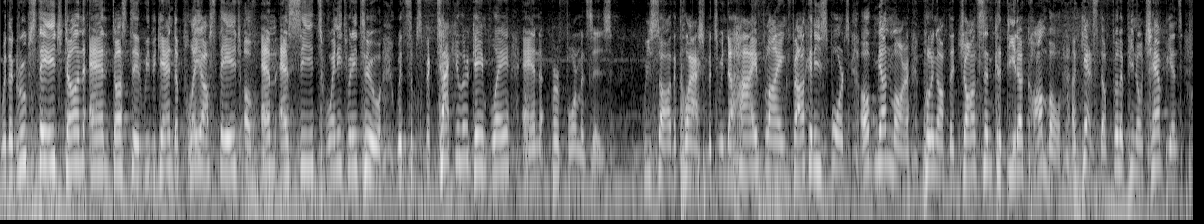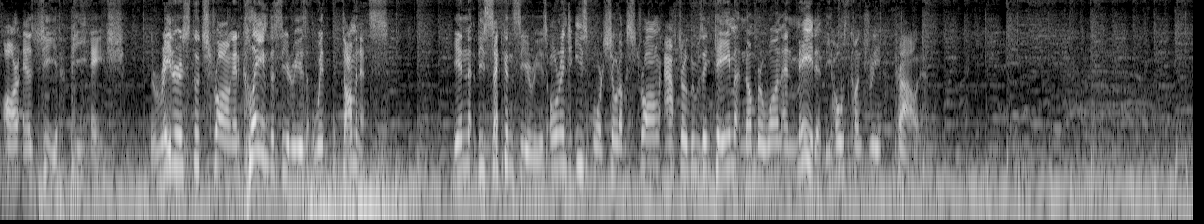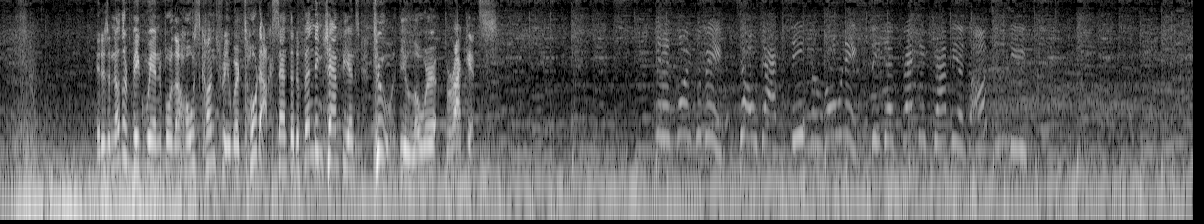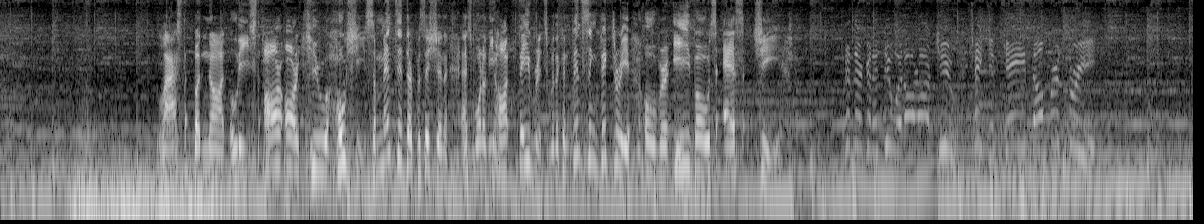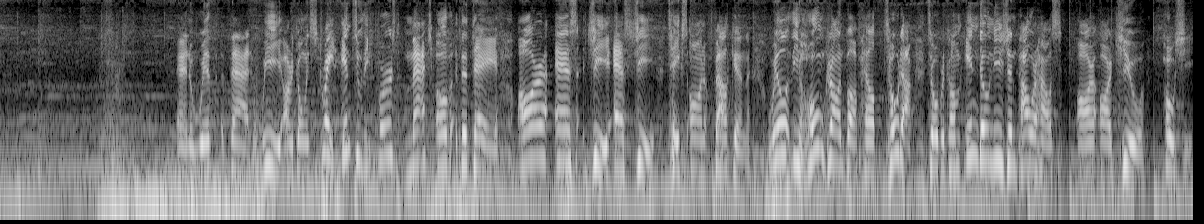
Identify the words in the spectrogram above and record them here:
With the group stage done and dusted, we began the playoff stage of MSC 2022 with some spectacular gameplay and performances. We saw the clash between the high-flying Falcon Esports of Myanmar pulling off the Johnson Kadita combo against the Filipino champions RSG PH. The Raiders stood strong and claimed the series with dominance. In the second series, Orange Esports showed up strong after losing game number one and made the host country proud. It is another big win for the host country where Todak sent the defending champions to the lower brackets. It is going to be Todak dethroning the defending champions Last but not least, RRQ Hoshi cemented their position as one of the hot favorites with a convincing victory over EVOS SG. and they're gonna do it. RRQ taking game number three. And with that, we are going straight into the first match of the day. RSG SG takes on Falcon. Will the home ground buff help Todak to overcome Indonesian powerhouse RRQ Hoshi?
